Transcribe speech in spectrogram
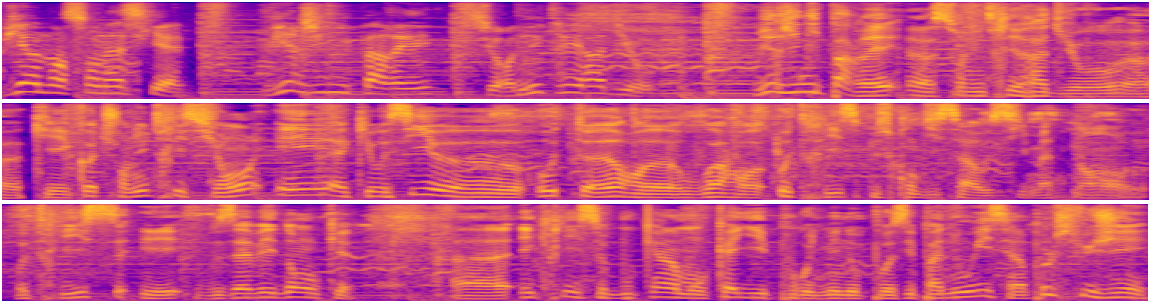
Bien dans son assiette, Virginie Paré sur Nutri Radio. Virginie Paré euh, sur Nutri Radio, euh, qui est coach en nutrition et euh, qui est aussi auteur, voire autrice, puisqu'on dit ça aussi maintenant, autrice. Et vous avez donc écrit ce bouquin, Mon cahier pour une ménopause épanouie. C'est un peu le sujet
